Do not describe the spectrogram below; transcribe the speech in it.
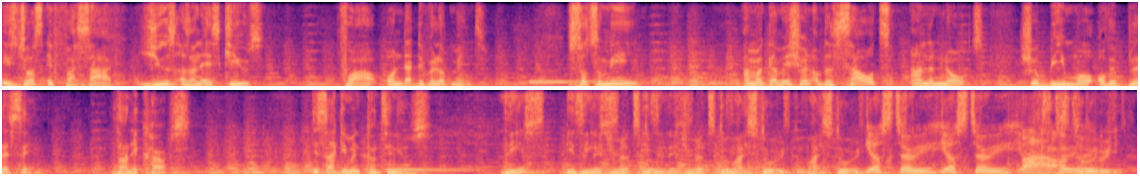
is just a facade used as an excuse for our underdevelopment. So, to me, amalgamation of the South and the North should be more of a blessing than a curse. This argument continues. This is the Nigerian story. the Nigerian story. My story. My story. Your story, your story, our Our story. story.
